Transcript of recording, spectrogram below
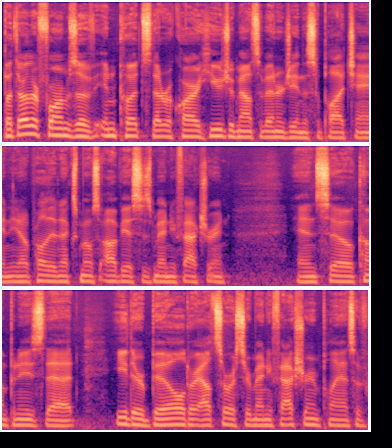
But there are other forms of inputs that require huge amounts of energy in the supply chain. You know, probably the next most obvious is manufacturing. And so companies that either build or outsource their manufacturing plants, of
